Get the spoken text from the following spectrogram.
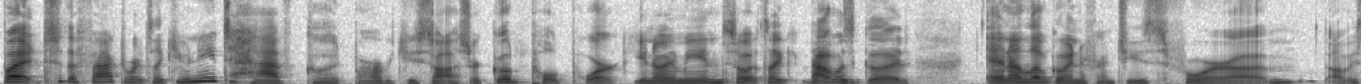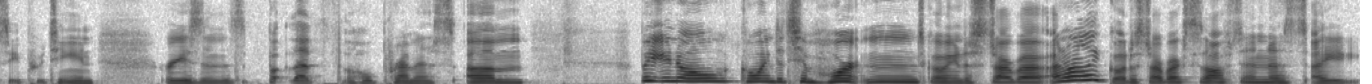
But to the fact where it's like you need to have good barbecue sauce or good pulled pork, you know what I mean? So it's like that was good, and I love going to Frenchie's for um, obviously poutine reasons, but that's the whole premise. Um, but you know, going to Tim Hortons, going to Starbucks. I don't really go to Starbucks as often as I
